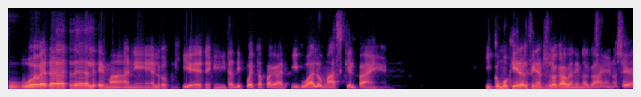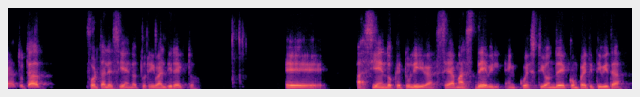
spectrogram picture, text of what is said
fuera de Alemania lo quieren y están dispuestos a pagar igual o más que el Bayern. Y como quiera, al final tú se lo acabas vendiendo al Bayern. O sea, tú estás fortaleciendo a tu rival directo, eh, haciendo que tu liga sea más débil en cuestión de competitividad,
